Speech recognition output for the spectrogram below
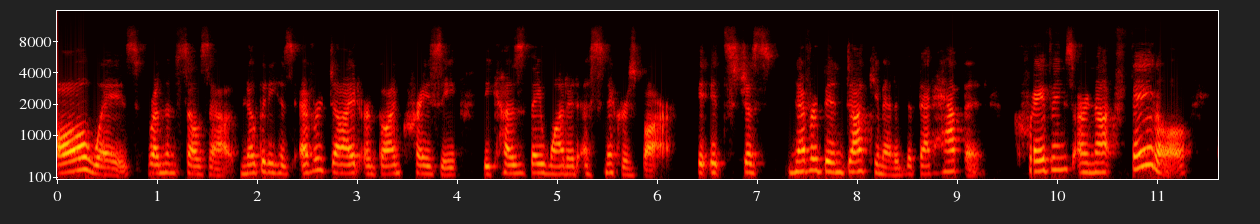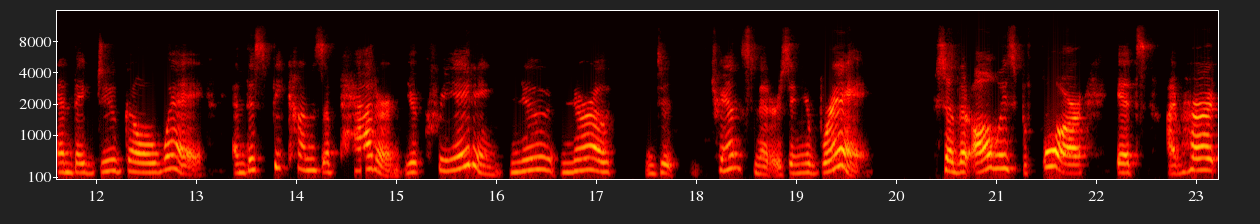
always run themselves out. Nobody has ever died or gone crazy because they wanted a Snickers bar. It's just never been documented that that happened. Cravings are not fatal and they do go away. And this becomes a pattern. You're creating new neurotransmitters in your brain so that always before it's i'm hurt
